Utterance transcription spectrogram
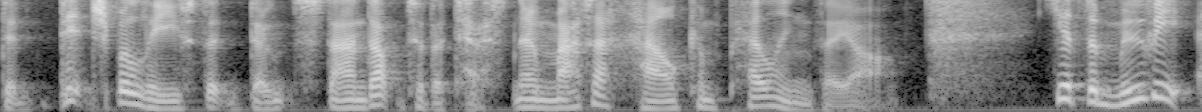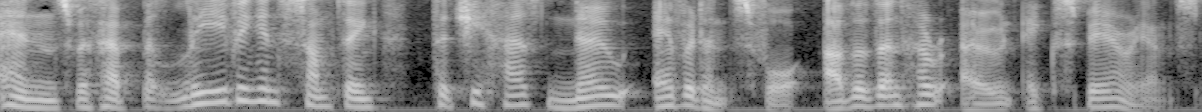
to ditch beliefs that don't stand up to the test, no matter how compelling they are. Yet the movie ends with her believing in something that she has no evidence for other than her own experience.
